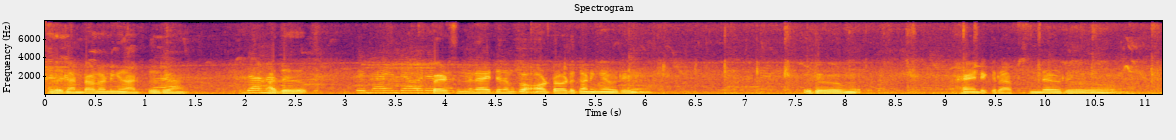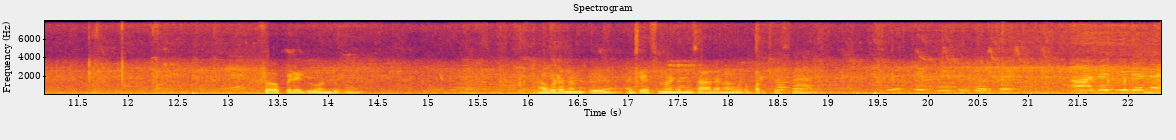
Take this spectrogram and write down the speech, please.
അത് രണ്ടാളുണ്ടെങ്കിൽ നാൽപ്പത് രൂപ അത് പിന്നെ അതിന്റെ ഓരോ പേഴ്സണലായിട്ട് നമുക്ക് ഓട്ടോ എടുക്കുകയാണെങ്കിൽ അവർ ഒരു ഹാൻഡിക്രാഫ്റ്റ്സിൻ്റെ ഒരു ഷോപ്പിലേക്ക് കൊണ്ടുപോകും അവിടെ നമുക്ക് അത്യാവശ്യം വേണ്ടുന്ന സാധനങ്ങളൊക്കെ പർച്ചേസ് ചെയ്യാം ആ ഡൽഹിയിൽ തന്നെ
